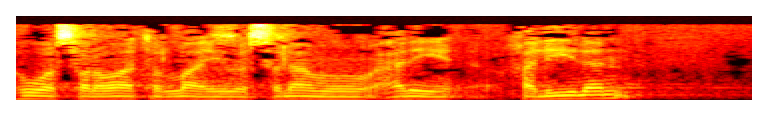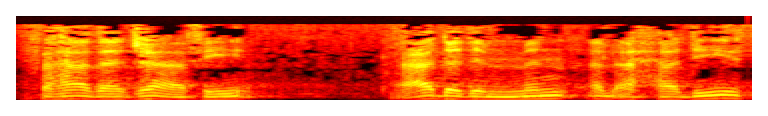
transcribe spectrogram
هو صلوات الله وسلامه عليه خليلا فهذا جاء في عدد من الأحاديث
